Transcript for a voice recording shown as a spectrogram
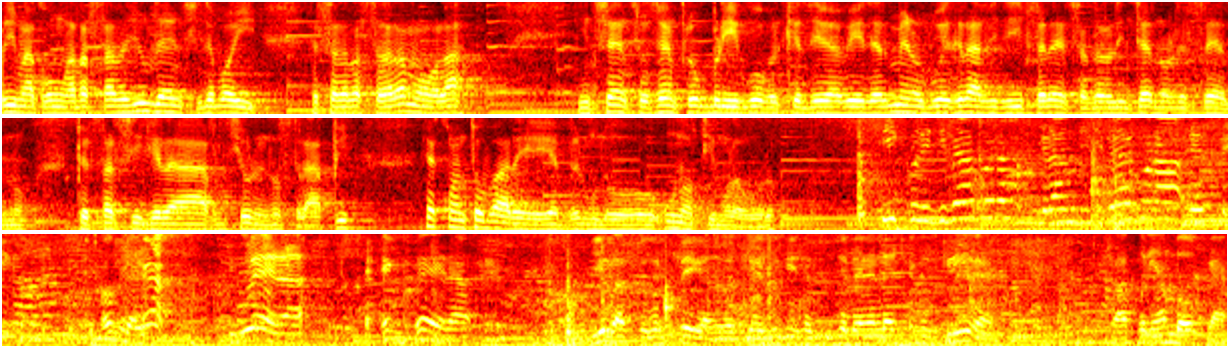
prima con una passata di utensile, poi è stata passata la mola in senso sempre obliquo perché deve avere almeno due gradi di differenza tra l'interno e l'esterno per far sì che la frizione non strappi e a quanto pare è avvenuto un ottimo lavoro. Piccoli di pecora, grandi di pecora e il fegato. Ok, guerra, è guerra. Io parto col fegato perché così senza sapere leggere e scrivere, la in bocca.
